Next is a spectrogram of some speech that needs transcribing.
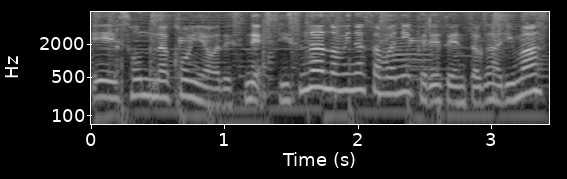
えー、そんな今夜はですねリスナーの皆様にプレゼントがあります。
